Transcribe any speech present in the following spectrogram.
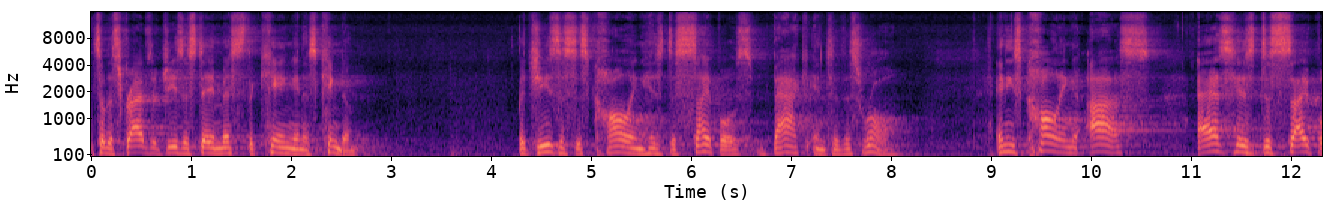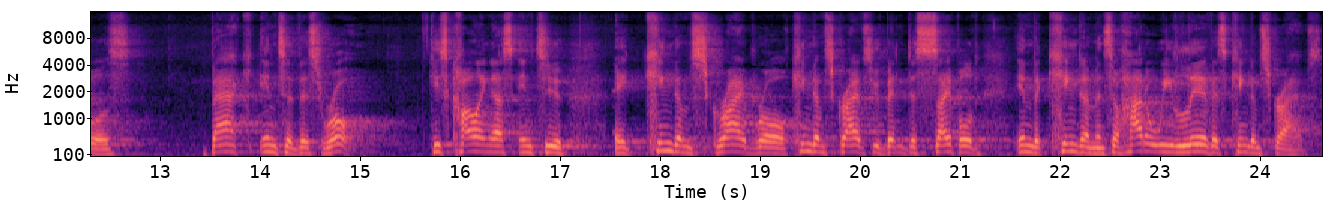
So the scribes of Jesus' day missed the king and his kingdom. But Jesus is calling his disciples back into this role. And he's calling us as his disciples back into this role. He's calling us into a kingdom scribe role, kingdom scribes who've been discipled in the kingdom. And so, how do we live as kingdom scribes?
